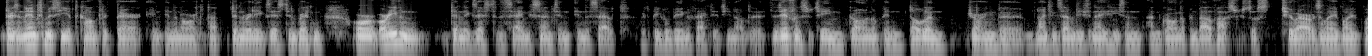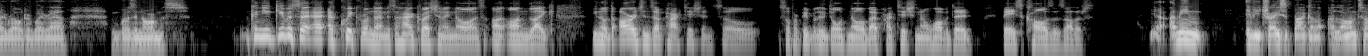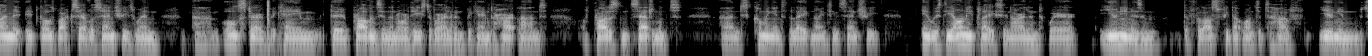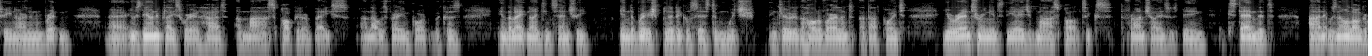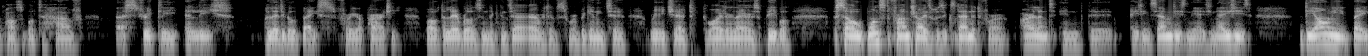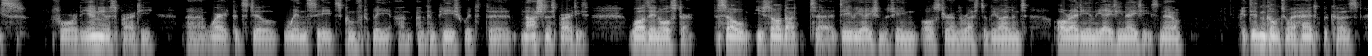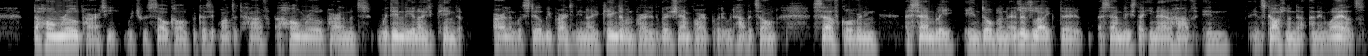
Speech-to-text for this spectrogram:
There's an intimacy of the conflict there in, in the north that didn't really exist in Britain, or or even didn't exist to the same extent in, in the south with people being affected. You know, the, the difference between growing up in Dublin during the 1970s and 80s and, and growing up in Belfast, which was just two hours away by, by road or by rail, was enormous. Can you give us a, a quick rundown? It's a hard question, I know, on, on like, you know, the origins of partition. So, so for people who don't know about partition and what were the base causes of it? Yeah, I mean, if you trace it back a, a long time, it, it, goes back several centuries when um, Ulster became the province in the northeast of Ireland, became the heartland of Protestant settlement. And coming into the late 19th century, it was the only place in Ireland where unionism, the philosophy that wanted to have union between Ireland and Britain, uh, it was the only place where it had a mass popular base. And that was very important because in the late 19th century, in the British political system, which included the whole of Ireland at that point, you were entering into the age of mass politics. The franchise was being extended, and it was no longer possible to have a strictly elite political base for your party. Both the Liberals and the Conservatives were beginning to reach out to wider layers of people. So once the franchise was extended for Ireland in the 1870s and the 1880s, the only base for the Unionist Party uh, where it could still win seats comfortably and, and compete with the nationalist parties was in Ulster. So you saw that uh, deviation between Ulster and the rest of the island already in the 1880s. Now, it didn't come to a head because the Home Rule Party, which was so called because it wanted to have a Home Rule Parliament within the United Kingdom. Ireland would still be part of the United Kingdom and part of the British Empire, but it would have its own self governing assembly in Dublin, a little like the assemblies that you now have in, in Scotland and in Wales.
